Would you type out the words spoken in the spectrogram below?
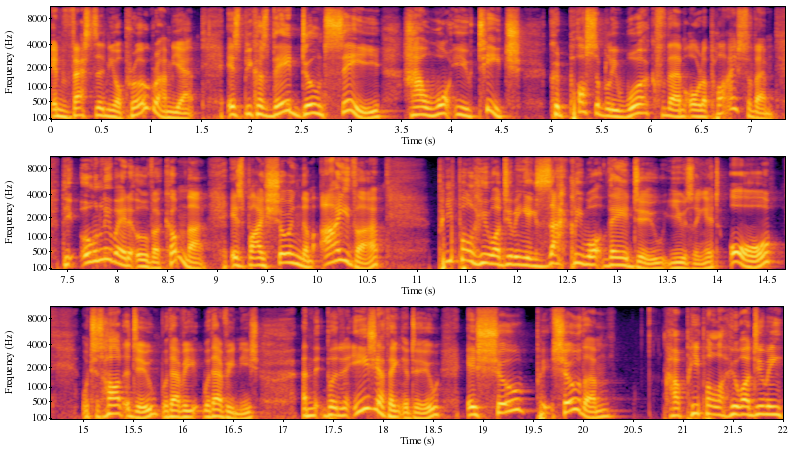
invested in your program yet is because they don't see how what you teach could possibly work for them or applies for them. The only way to overcome that is by showing them either people who are doing exactly what they do using it or which is hard to do with every with every niche and but an easier thing to do is show show them how people who are doing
